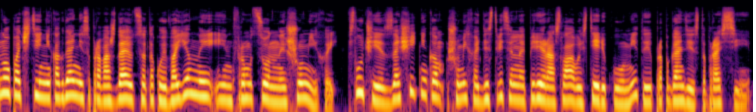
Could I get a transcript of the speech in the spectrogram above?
но почти никогда не сопровождаются такой военной и информационной шумихой. В случае с защитником шумиха действительно переросла в истерику МИД и пропагандистов России.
